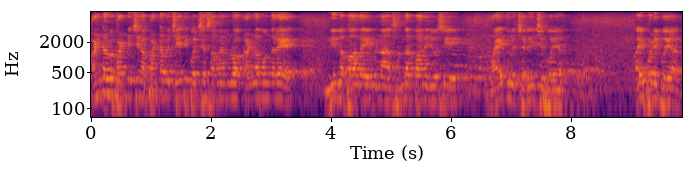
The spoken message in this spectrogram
పంటలు పండించిన పంటలు చేతికి వచ్చే సమయంలో కళ్ళ ముందరే నీళ్ళ పాలైన సందర్భాన్ని చూసి రైతులు చలించిపోయారు భయపడిపోయారు.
